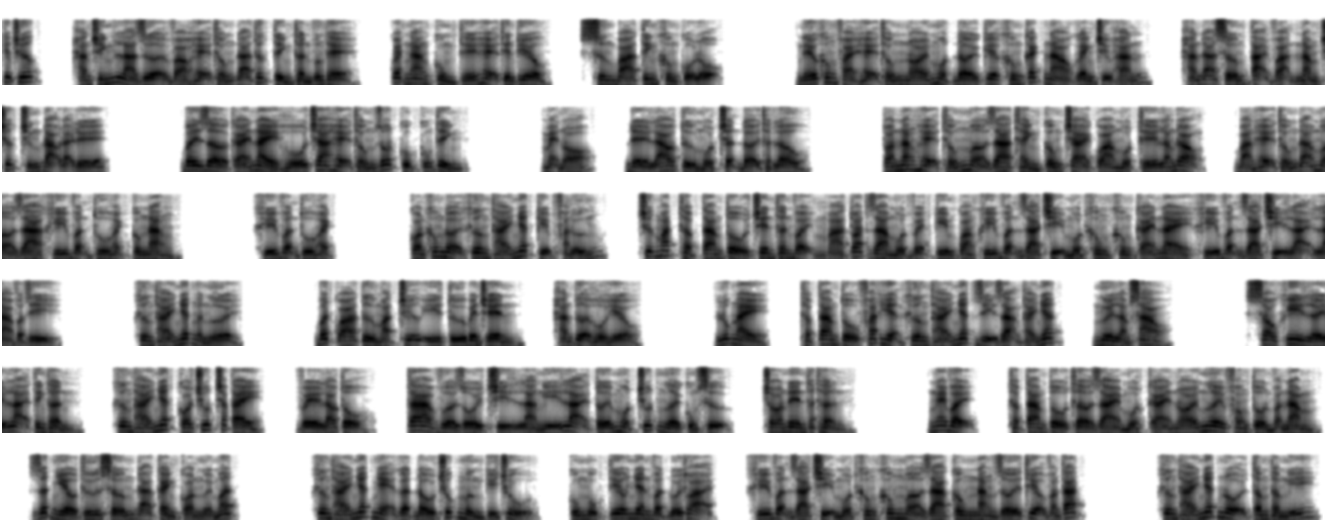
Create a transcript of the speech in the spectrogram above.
Kiếp trước, hắn chính là dựa vào hệ thống đã thức tỉnh thần vương thể, quét ngang cùng thế hệ thiên tiêu, xưng bá tinh không cổ lộ. Nếu không phải hệ thống nói một đời kia không cách nào gánh chịu hắn hắn đã sớm tại vạn năm trước chứng đạo đại đế. Bây giờ cái này hố cha hệ thống rốt cục cũng tỉnh. Mẹ nó, để lao từ một trận đợi thật lâu. Toàn năng hệ thống mở ra thành công trải qua một thế lắng động, bản hệ thống đã mở ra khí vận thu hoạch công năng. Khí vận thu hoạch. Còn không đợi khương thái nhất kịp phản ứng trước mắt thập tam tổ trên thân vậy mà toát ra một vệ kim quang khí vận giá trị một không không, cái này khí vận giá trị lại là vật gì? Khương thái nhất là người. Bất quá từ mặt chữ ý tứ bên trên, hắn tựa hồ hiểu. Lúc này, thập tam tổ phát hiện khương thái nhất dị dạng thái nhất, ngươi làm sao? Sau khi lấy lại tinh thần, khương thái nhất có chút chắc tay, về lão tổ, ta vừa rồi chỉ là nghĩ lại tới một chút người cùng sự, cho nên thất thần. Ngay vậy, thập tam tổ thở dài một cái nói ngươi phong tồn vào năm, rất nhiều thứ sớm đã cảnh còn người mất. Khương thái nhất nhẹ gật đầu chúc mừng ký chủ, cùng mục tiêu nhân vật đối thoại, khí vận giá trị một không không mở ra công năng giới thiệu văn tắt khương thái nhất nội tâm thầm nghĩ,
